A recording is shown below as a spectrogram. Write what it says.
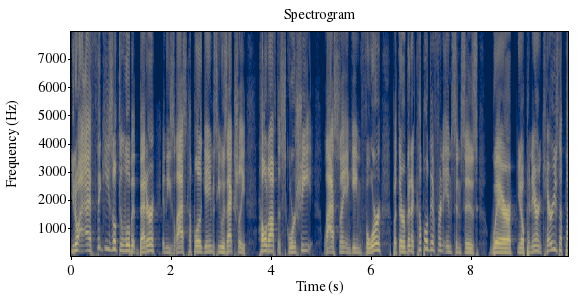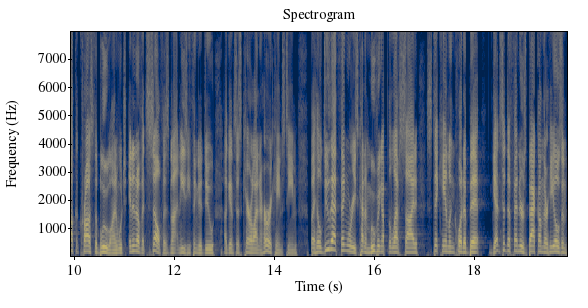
you know, I think he's looked a little bit better in these last couple of games. He was actually held off the score sheet last night in game four, but there have been a couple different instances where, you know, Panarin carries the puck across the blue line, which in and of itself is not an easy thing to do against this Carolina Hurricanes team. But he'll do that thing where he's kind of moving up the left side, stick handling quite a bit, gets the defenders back on their heels, and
